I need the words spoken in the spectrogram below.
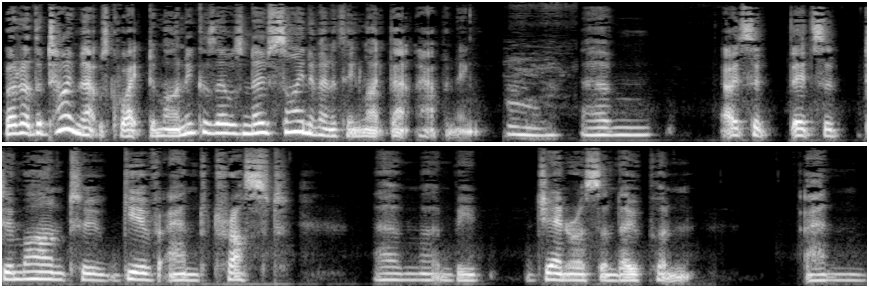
but at the time that was quite demanding because there was no sign of anything like that happening. Mm. Um, it's a, it's a demand to give and trust, um, and be generous and open and,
